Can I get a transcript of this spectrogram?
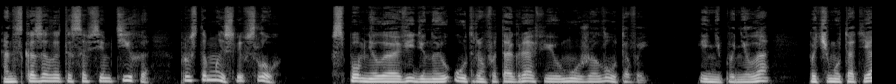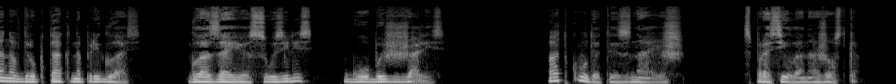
Она сказала это совсем тихо, просто мысли вслух. Вспомнила виденную утром фотографию мужа Лутовой и не поняла, почему Татьяна вдруг так напряглась. Глаза ее сузились, губы сжались. — Откуда ты знаешь? — спросила она жестко. —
